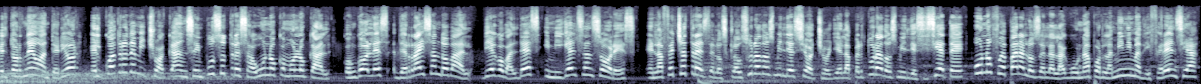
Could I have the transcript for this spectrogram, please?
El torneo anterior, el cuadro de Michoacán se impuso 3 a 1 como local, con goles de Ray Sandoval, Diego Valdés y Miguel Sansores. En la fecha 3 de los Clausura 2018 y el Apertura 2017, uno fue para los de La Laguna por la mínima diferencia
